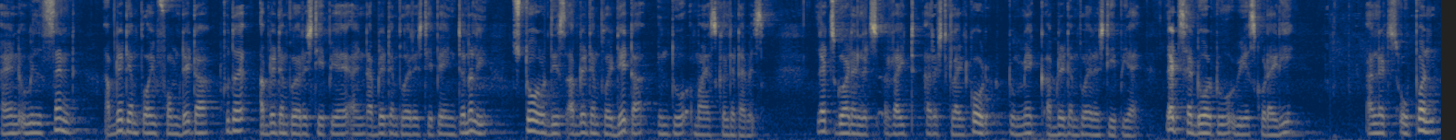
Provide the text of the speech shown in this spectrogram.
and we will send update employee form data to the update employee REST API and update employee REST API internally store this update employee data into MySQL database let's go ahead and let's write a REST client code to make update employee REST API. Let's head over to VS Code ID and let's open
